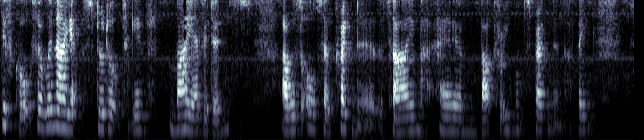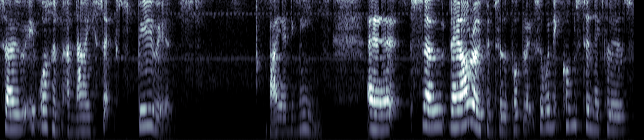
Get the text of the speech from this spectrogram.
difficult. So when I stood up to give my evidence I was also pregnant at the time um, about three months pregnant I think. So it wasn't a nice experience by any means. Uh, so they are open to the public. So when it comes to Nicola's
